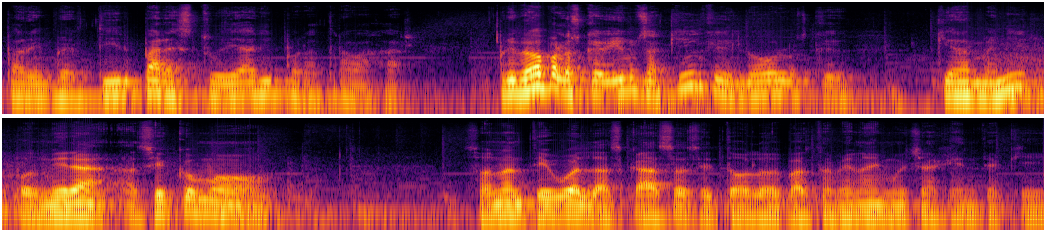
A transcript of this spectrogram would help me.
para invertir, para estudiar y para trabajar. Primero para los que vivimos aquí, que luego los que quieran venir. Pues mira, así como son antiguas las casas y todo lo demás, también hay mucha gente aquí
